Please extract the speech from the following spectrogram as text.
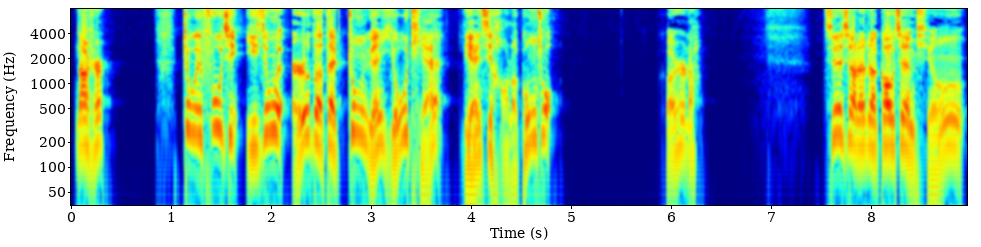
那时，这位父亲已经为儿子在中原油田联系好了工作。可是呢，接下来的高建平，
